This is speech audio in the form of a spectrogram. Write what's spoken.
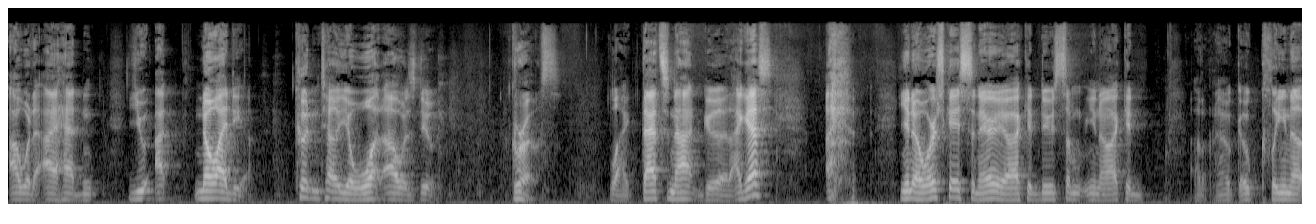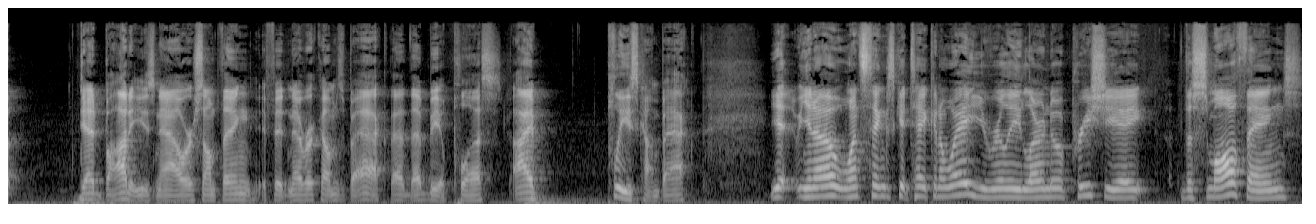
I would I hadn't you I, no idea. Couldn't tell you what I was doing. Gross. Like that's not good. I guess you know, worst case scenario, I could do some, you know, I could I don't know, go clean up dead bodies now or something if it never comes back. That that'd be a plus. I please come back. Yeah, you know, once things get taken away, you really learn to appreciate the small things.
